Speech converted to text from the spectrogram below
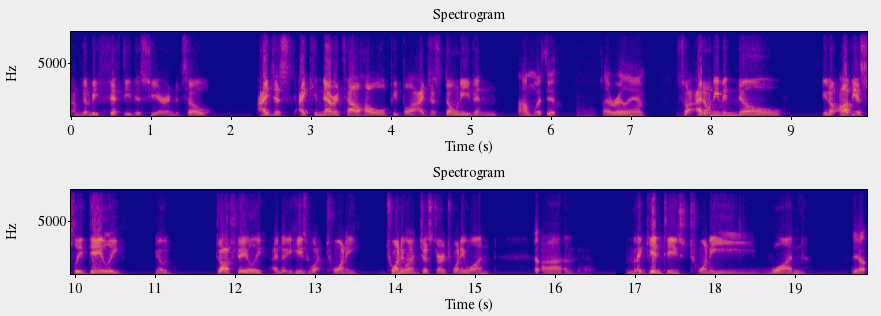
I'm going to be 50 this year. And so I just, I can never tell how old people are. I just don't even, I'm with you. I really am. So I don't even know, you know, obviously Daly, you know, Josh Daly, I know he's what, 20, 21, just turned 21. Yep. Um, Yeah. McGinty's 21. Yep.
